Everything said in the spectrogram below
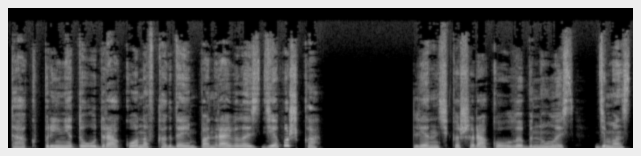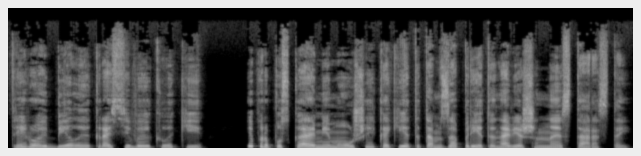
Так принято у драконов, когда им понравилась девушка?» Леночка широко улыбнулась, демонстрируя белые красивые клыки и пропуская мимо ушей какие-то там запреты, навешанные старостой.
